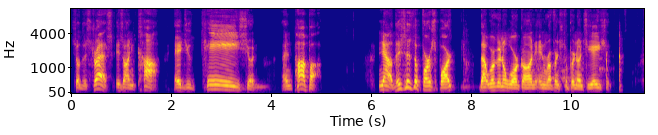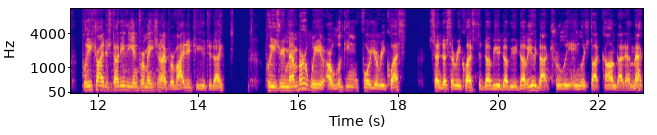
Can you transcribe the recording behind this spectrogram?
So the stress is on ka, education, and papa. Now, this is the first part that we're going to work on in reference to pronunciation. Please try to study the information I provided to you today. Please remember, we are looking for your request. Send us a request to www.trulyenglish.com.mx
